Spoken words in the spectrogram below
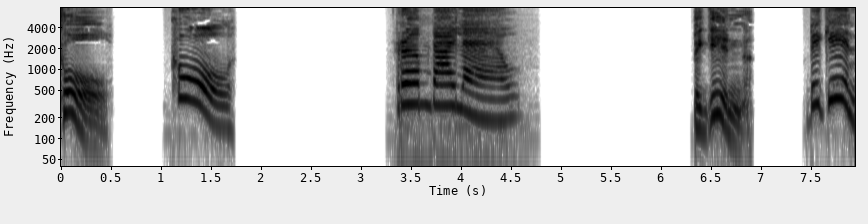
Call. Call. เริ่มได้แล้ว Begin. Begin.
